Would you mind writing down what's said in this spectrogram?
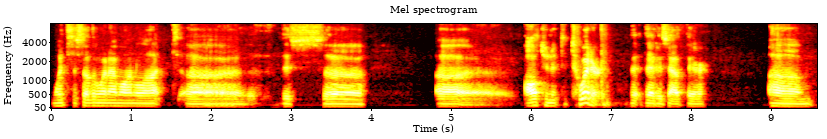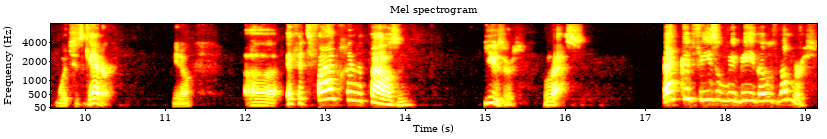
what's this other one I'm on a lot? Uh, this uh, uh, alternate to Twitter that, that is out there, um, which is Gettr. You know, uh, if it's 500,000 users less, that could feasibly be those numbers.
